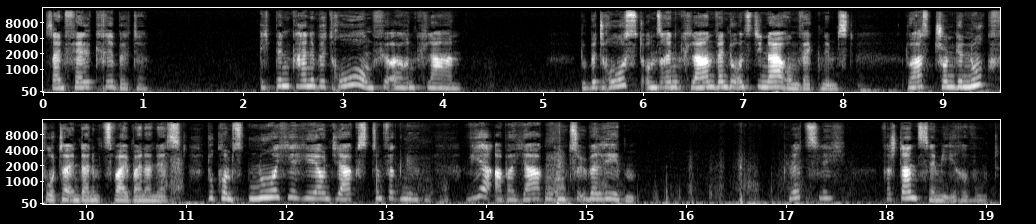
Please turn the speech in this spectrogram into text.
Sein Fell kribbelte. Ich bin keine Bedrohung für euren Clan. Du bedrohst unseren Clan, wenn du uns die Nahrung wegnimmst. Du hast schon genug Futter in deinem Zweibeiner-Nest. Du kommst nur hierher und jagst zum Vergnügen. Wir aber jagen, um zu überleben. Plötzlich verstand Sammy ihre Wut.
